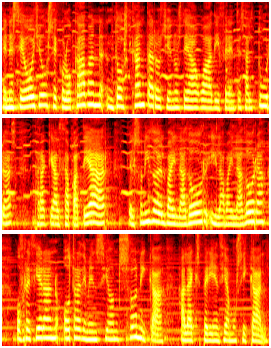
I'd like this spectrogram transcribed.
En ese hoyo se colocaban dos cántaros llenos de agua a diferentes alturas para que al zapatear el sonido del bailador y la bailadora ofrecieran otra dimensión sónica a la experiencia musical.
